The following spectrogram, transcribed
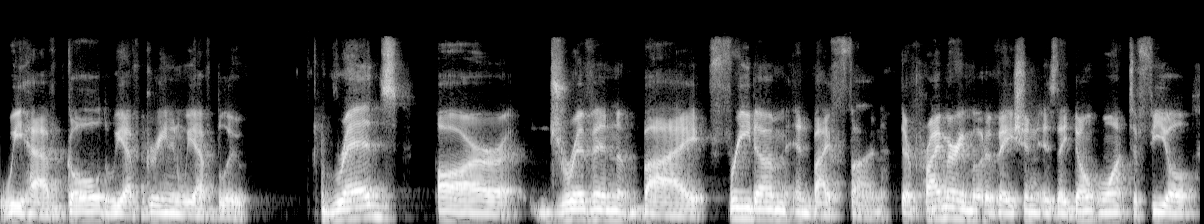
we have gold, we have green, and we have blue. Reds are driven by freedom and by fun. Their primary motivation is they don't want to feel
